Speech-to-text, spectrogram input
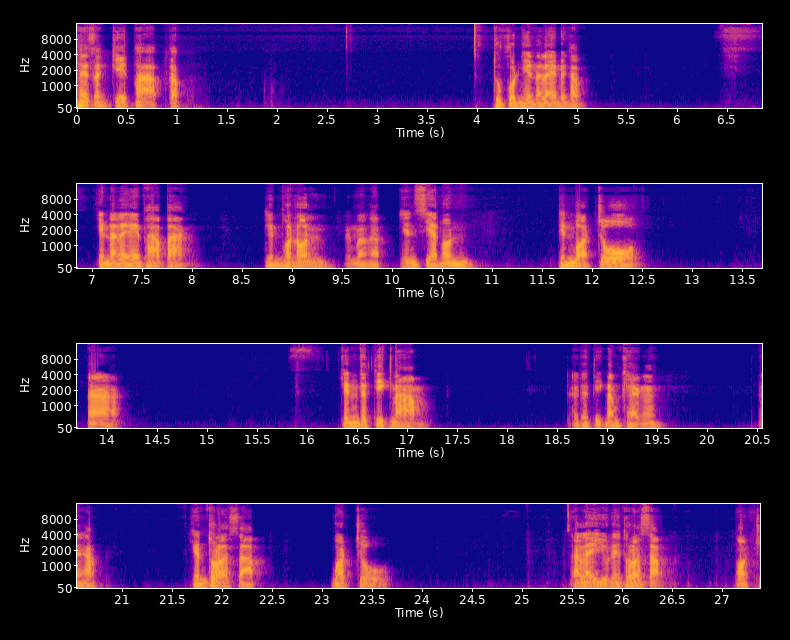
ให้สังเกตภาพครับ ทุกคนเห็นอะไรไหมครับ เห็นอะไรในภาพบ้าง เห็นพ่อนนท์เห็นไหมครับ เห็นเสียนนท์เห็นบอสโจ อ่า เห็นกระติกน้ำกระติกน้ำแข็งนะครับ เห็นโทรศัพท์ บอสโจ อะไรอยู่ในโทรศัพท์ บอสโจ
